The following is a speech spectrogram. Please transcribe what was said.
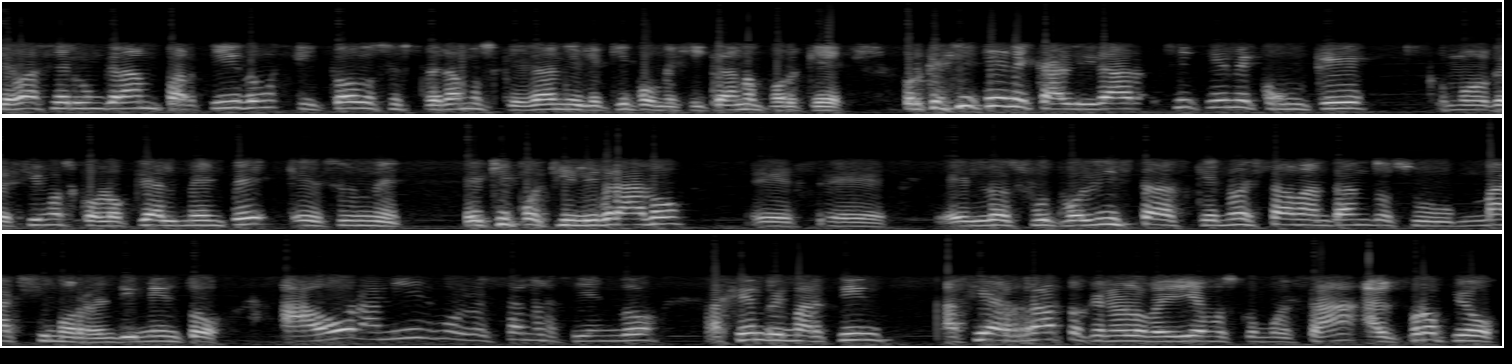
que va a ser un gran partido y todos esperamos que gane el equipo mexicano porque porque sí tiene calidad, sí tiene con qué como decimos coloquialmente, es un equipo equilibrado. Este, eh, los futbolistas que no estaban dando su máximo rendimiento, ahora mismo lo están haciendo. A Henry Martín hacía rato que no lo veíamos como está. Al propio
